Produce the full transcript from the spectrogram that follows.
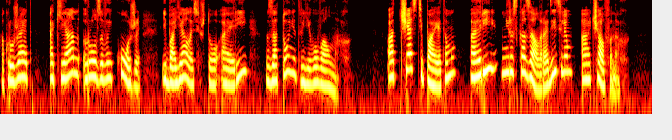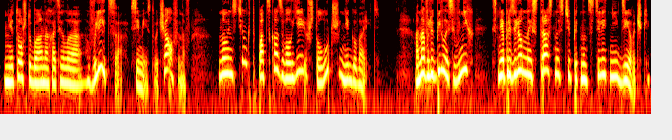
окружает океан розовой кожи и боялась, что Айри затонет в его волнах. Отчасти поэтому Айри не рассказала родителям о Чалфанах. Не то чтобы она хотела влиться в семейство Чалфинов, но инстинкт подсказывал ей, что лучше не говорить. Она влюбилась в них с неопределенной страстностью пятнадцатилетней девочки.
